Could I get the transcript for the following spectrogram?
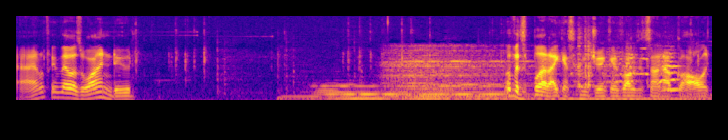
I don't think that was wine, dude. Well, if it's blood, I guess I can drink it as long as it's not alcoholic.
